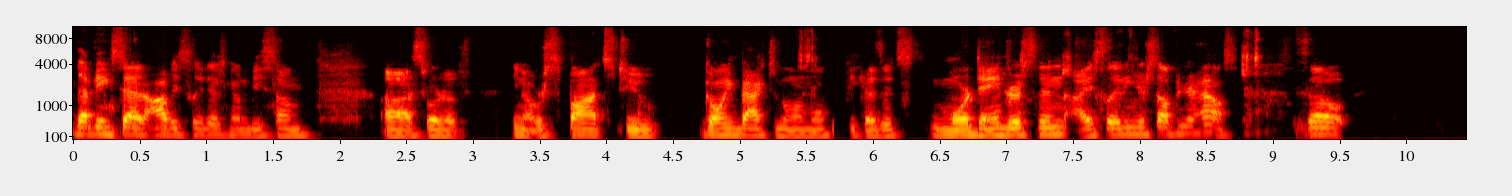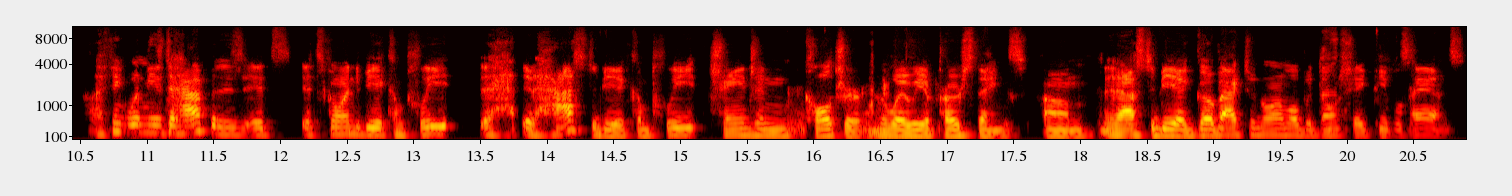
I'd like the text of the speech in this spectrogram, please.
That being said, obviously there's going to be some uh, sort of you know response to going back to normal because it's more dangerous than isolating yourself in your house. So I think what needs to happen is it's it's going to be a complete it has to be a complete change in culture in the way we approach things. Um, it has to be a go back to normal, but don't shake people's hands.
